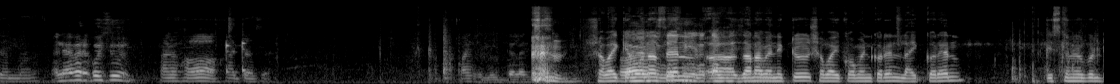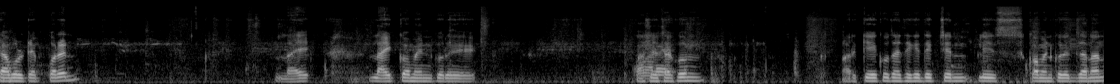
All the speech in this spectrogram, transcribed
দেন না এবারে কইছুন আরে হ খাইতেছে সবাই কেমন আছেন? জানাবেন একটু সবাই কমেন্ট করেন লাইক করেন। স্ক্রিনের উপর ডাবল ট্যাপ করেন। লাইক লাইক কমেন্ট করে পাশে থাকুন। আর কে কোথায় থেকে দেখছেন প্লিজ কমেন্ট করে জানান।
